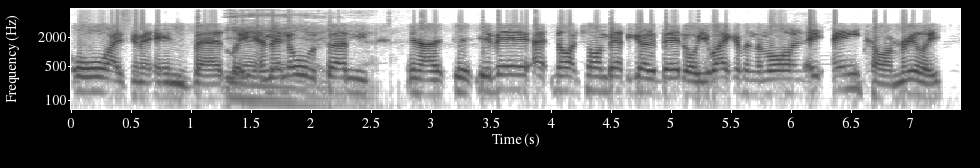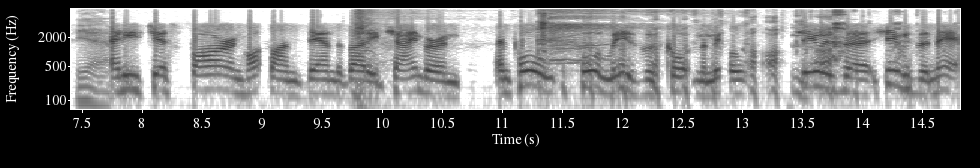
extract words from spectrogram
always going to end badly. Yeah, and then yeah, all of a sudden, you know, you're there at night time about to go to bed, or you wake up in the morning, any time really, Yeah. and he's just firing hot ones down the bloody chamber, and and poor poor Liz was caught in the middle. She was uh, she was the net,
